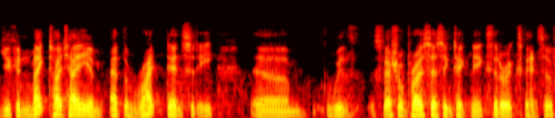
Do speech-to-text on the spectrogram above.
you can make titanium at the right density um, with special processing techniques that are expensive,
